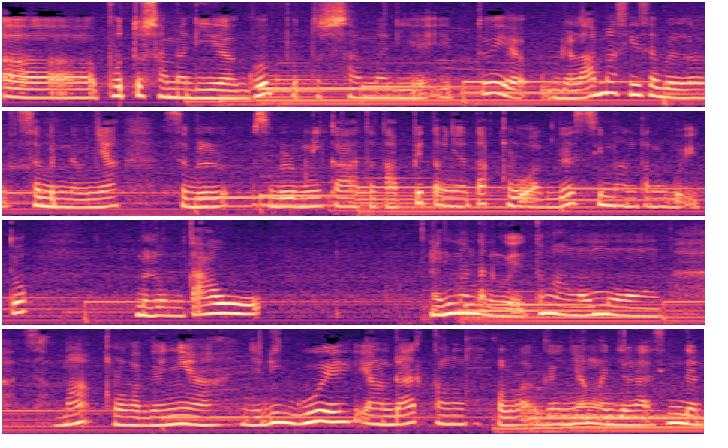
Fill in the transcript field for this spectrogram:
uh, putus sama dia. Gue putus sama dia itu ya udah lama sih sebelum sebenarnya sebelum sebelum nikah. Tetapi ternyata keluarga si mantan gue itu belum tahu. Jadi mantan gue itu nggak ngomong sama keluarganya. Jadi gue yang datang ke keluarganya ngejelasin dan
